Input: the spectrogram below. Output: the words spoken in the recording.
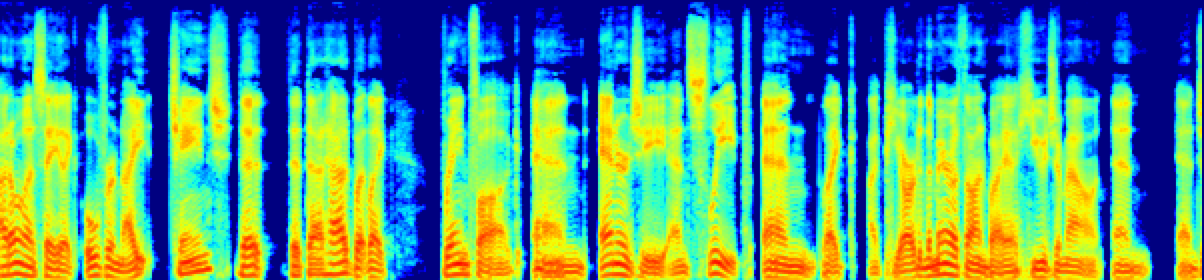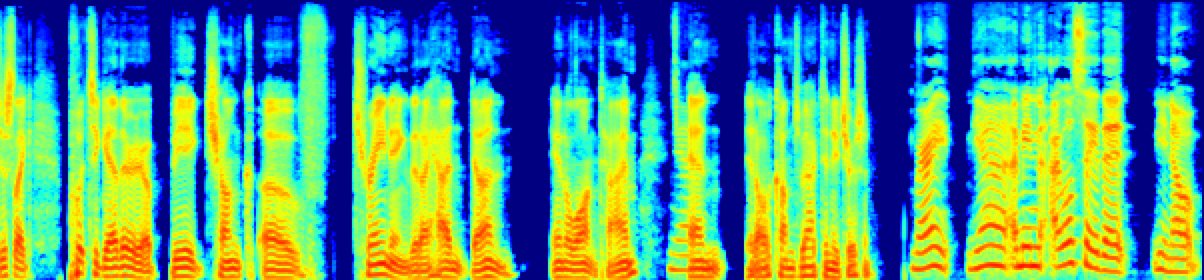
I don't want to say like overnight change that that that had, but like brain fog and energy and sleep and like I PR'd in the marathon by a huge amount and and just like put together a big chunk of training that I hadn't done in a long time. Yeah. And it all comes back to nutrition. Right. Yeah. I mean, I will say that, you know,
